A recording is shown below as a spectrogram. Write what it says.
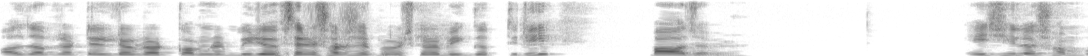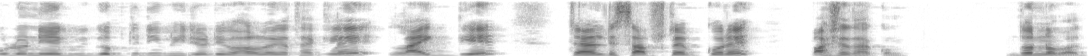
all job dot teletalk dot com dot BD ওয়েবসাইটে সরাসরি প্রবেশ করে বিজ্ঞপ্তিটি পাওয়া যাবে। এই ছিল সম্পূর্ণ নিয়োগ বিজ্ঞপ্তিটি। ভিডিওটি ভালো লেগে থাকলে লাইক দিয়ে চ্যানেলটি সাবস্ক্রাইব করে পাশে থাকুন। ধন্যবাদ।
